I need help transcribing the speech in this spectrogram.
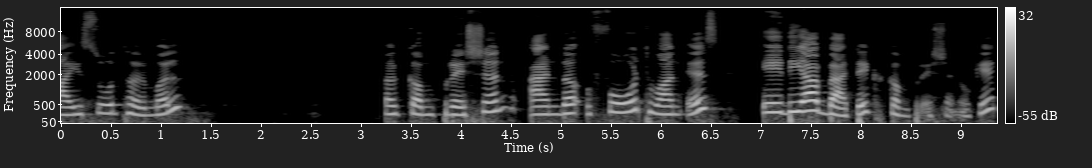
Isothermal a compression and the fourth one is adiabatic compression okay?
